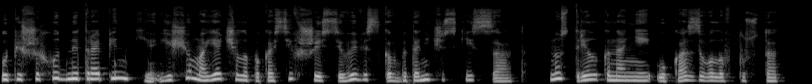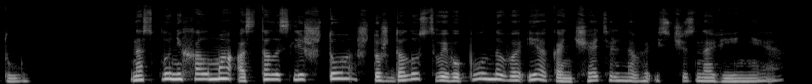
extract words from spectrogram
У пешеходной тропинки еще маячила покосившаяся вывеска в ботанический сад, но стрелка на ней указывала в пустоту. На склоне холма осталось лишь то, что ждало своего полного и окончательного исчезновения.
